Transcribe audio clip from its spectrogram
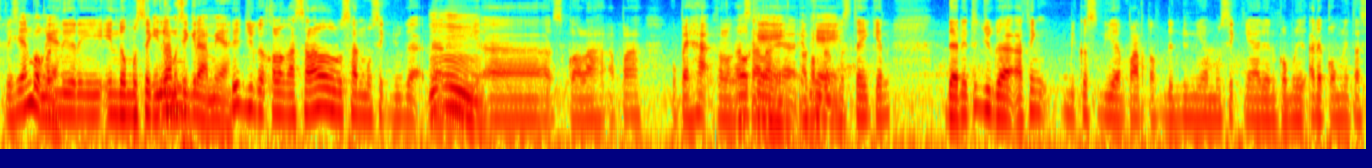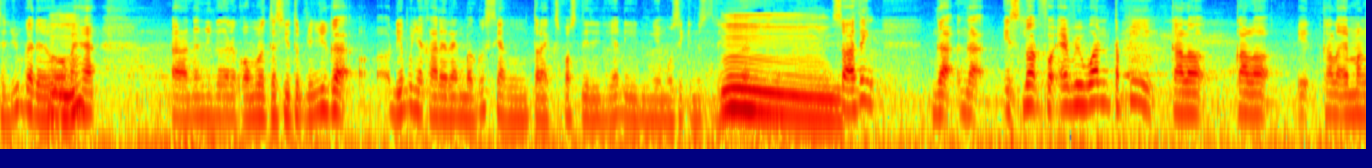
Christian Bong ya? pendiri Indo Musik Indo Musikgram, ya. dia juga kalau nggak salah lulusan musik juga dari eh, sekolah apa UPH kalau nggak Oke, salah ya if. I'm not mistaken dan itu juga I think because dia part of the dunia musiknya dan ada komunitasnya juga dari UPH Uh, dan juga ada komunitas YouTube-nya juga uh, dia punya karir yang bagus yang terekspos diri dia di dunia musik industri juga. gitu. Hmm. So I think nggak nggak it's not for everyone tapi kalau kalau kalau emang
